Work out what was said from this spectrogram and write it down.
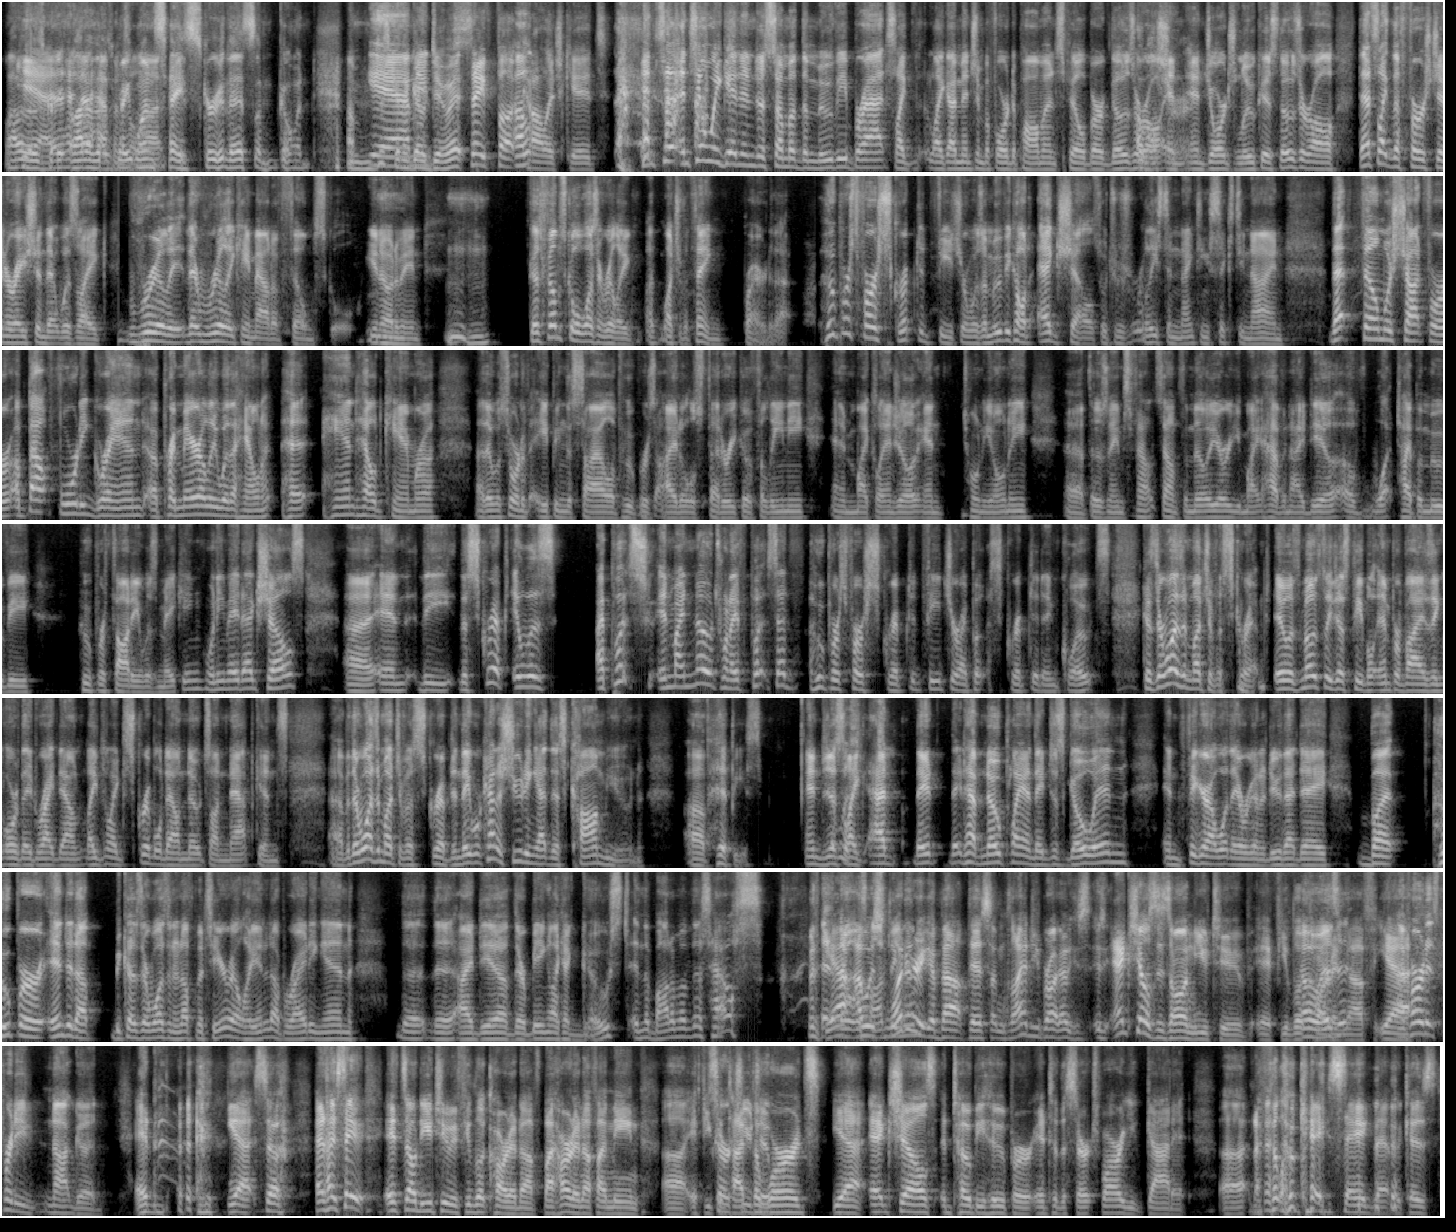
A lot of Yeah, those great, a lot of those great ones say, "Screw this! I'm going. I'm just Yeah, gonna go mean, do it." Say fuck I'll- college kids. until until we get into some of the movie brats, like like I mentioned before, De Palma and Spielberg, those are Oh, all sure. and, and George Lucas, those are all that's like the first generation that was like really that really came out of film school. You know what I mean? hmm Because film school wasn't really much of a thing prior to that. Hooper's first scripted feature was a movie called Eggshells, which was released in 1969. That film was shot for about 40 grand, uh, primarily with a hand, he- handheld camera uh, that was sort of aping the style of Hooper's idols, Federico Fellini and Michelangelo Antonioni. Uh, if those names sound familiar, you might have an idea of what type of movie Hooper thought he was making when he made Eggshells. Uh, and the the script, it was I put in my notes when I put said Hooper's first scripted feature, I put scripted in quotes because there wasn't much of a script. It was mostly just people improvising or they'd write down like like scribble down notes on napkins. Uh, but there wasn't much of a script, and they were kind of shooting at this commune of hippies, and just was- like had they they'd have no plan. They'd just go in and figure out what they were going to do that day. But Hooper ended up because there wasn't enough material. He ended up writing in the the idea of there being like a ghost in the bottom of this house. yeah, that I was haunting them. wondering about this. I'm glad you brought it up. Eggshells is on YouTube if you look Oh, hard enough. Yeah, I've heard it's pretty not good. and yeah, so and I say it's on YouTube if you look hard enough. By hard enough, I mean uh, if you Search can type the words, yeah, eggshells and Tobe Hooper into the search bar, you got it. Uh, and I feel okay saying that because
